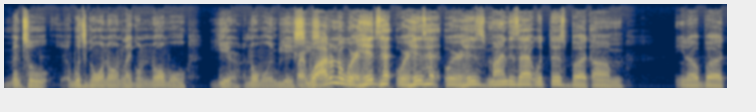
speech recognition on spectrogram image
mental what's going on like on a normal year a normal NBA Right. season Well, I don't know where his he- where his he- where his mind is at with this, but um, you know, but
